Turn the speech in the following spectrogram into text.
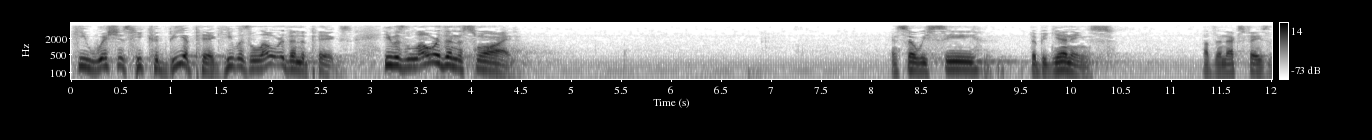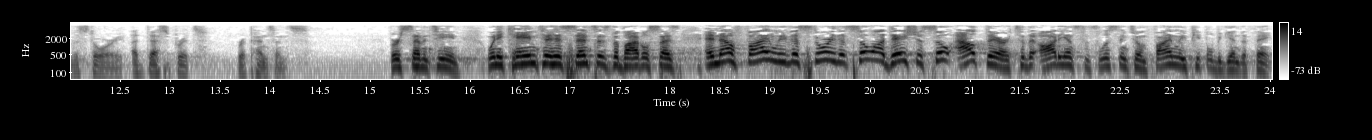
He wishes he could be a pig. He was lower than the pigs. He was lower than the swine. And so we see the beginnings of the next phase of the story a desperate repentance. Verse 17, when he came to his senses, the Bible says, and now finally this story that's so audacious, so out there to the audience that's listening to him, finally people begin to think,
